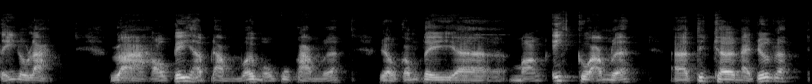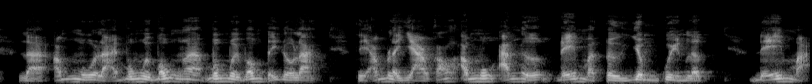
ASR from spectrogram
tỷ đô la. Và họ ký hợp đồng với bộ quốc phòng nữa rồi công ty à, uh, mạng X của ông nữa. À, uh, Twitter ngày trước đó là ông mua lại 44 44 à, tỷ đô la. Thì ông là giàu có ông muốn ảnh hưởng để mà từ dùng quyền lực để mà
